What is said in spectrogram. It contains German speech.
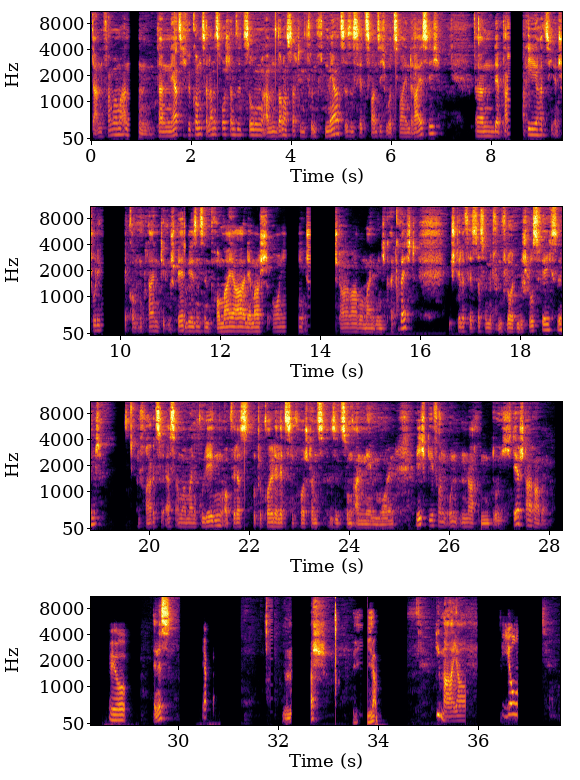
Dann fangen wir mal an. Dann herzlich willkommen zur Landesvorstandssitzung am Donnerstag, dem 5. März. Es ist jetzt 20.32 Uhr. Ähm, der Paki hat sich entschuldigt, er kommt einen kleinen Ticken später. Gewesen sind Frau Meier, Marsch, Orni, Stahlrabe und meine Wenigkeit gerecht. Ich stelle fest, dass wir mit fünf Leuten beschlussfähig sind und frage zuerst einmal meine Kollegen, ob wir das Protokoll der letzten Vorstandssitzung annehmen wollen. Ich gehe von unten nach durch. Der Stahlrabe. Jo. Dennis? Ja. Marsch? Ja. Die Maja? Jo.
